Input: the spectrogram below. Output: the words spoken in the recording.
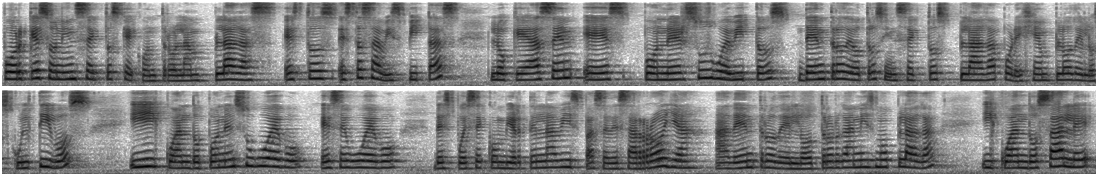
porque son insectos que controlan plagas. Estos, estas avispitas lo que hacen es poner sus huevitos dentro de otros insectos plaga, por ejemplo, de los cultivos, y cuando ponen su huevo, ese huevo después se convierte en la avispa, se desarrolla adentro del otro organismo plaga y cuando sale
